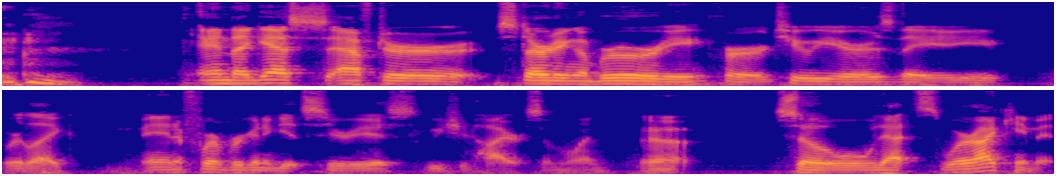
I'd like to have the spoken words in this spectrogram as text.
and I guess after starting a brewery for two years, they were like, man, if we're ever going to get serious, we should hire someone. Yeah. So that's where I came in.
